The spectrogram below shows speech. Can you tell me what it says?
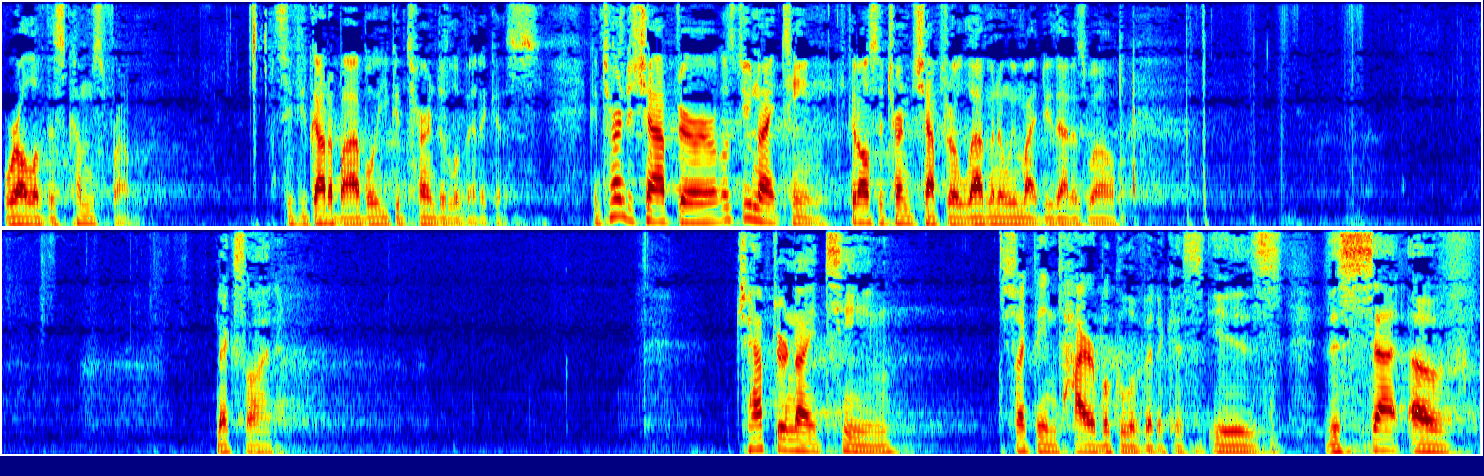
where all of this comes from. So if you've got a Bible, you can turn to Leviticus. You can turn to chapter, let's do 19. You could also turn to chapter 11 and we might do that as well. Next slide. Chapter 19, just like the entire book of Leviticus, is this set of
